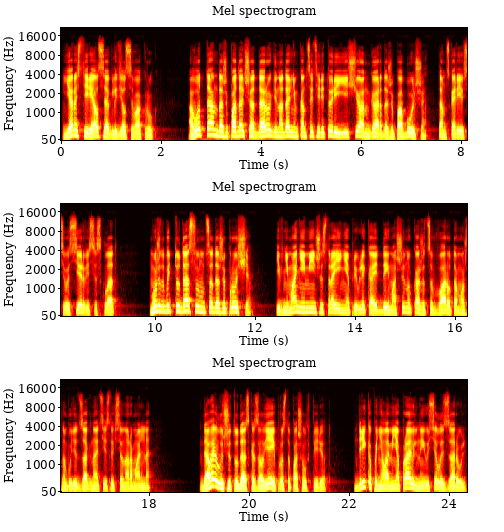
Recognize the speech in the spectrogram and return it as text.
Я растерялся, огляделся вокруг. А вот там, даже подальше от дороги, на дальнем конце территории еще ангар, даже побольше. Там, скорее всего, сервис и склад. Может быть, туда сунуться даже проще. И внимание меньше строения привлекает, да и машину, кажется, в ворота можно будет загнать, если все нормально. «Давай лучше туда», — сказал я и просто пошел вперед. Дрика поняла меня правильно и уселась за руль.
